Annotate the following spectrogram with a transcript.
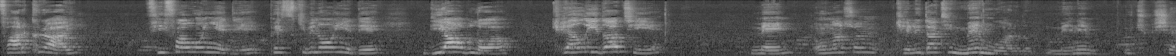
Far Cry, FIFA 17, PES 2017, Diablo, Kelly Dati, Man. Ondan sonra Kelly Dati Man bu arada. Man'im 3 bir şey.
